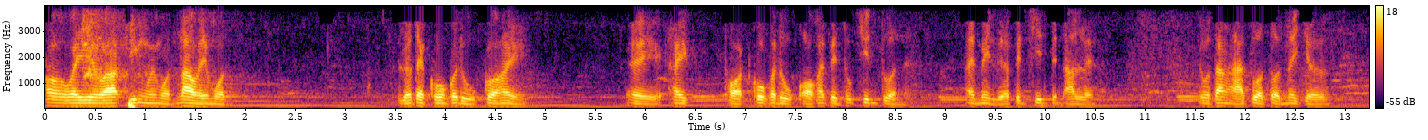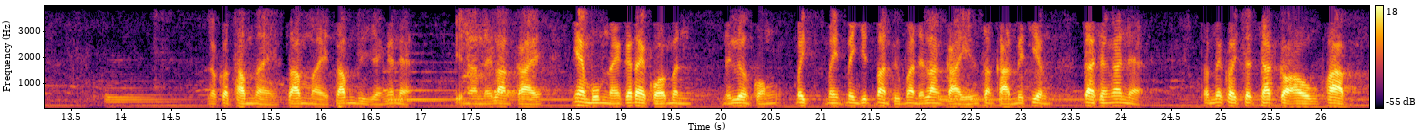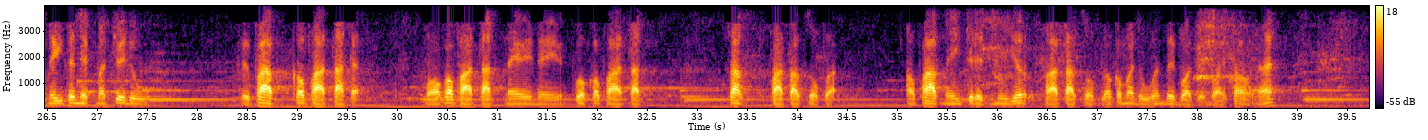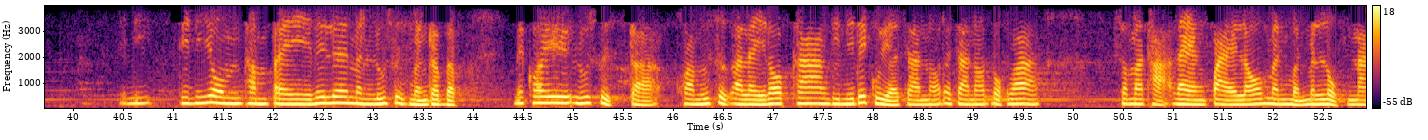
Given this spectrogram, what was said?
เอาอวัยวะทิ้งไปหมดเน่าไปหมด เหลือแต่โครงกระดูกก็ให้เอ้ให้ถอดโครงกระดูกออกให้เป็นทุกชิ้นส่วนให้ไม่เหลือเป็นชิ้นเป็นอันเลยตัวตั้งหาตัวตนไม่เจอ แล้วก็ทำใหม่ซ้ำใหม่ซ้ำอยู่อย่างนั้นแหละเป็นอันในร่างกาย แง่มุมไหนก็ได้ขอให้มัน ในเรื่องของไม่ไม่ไม่ยึดมั่นถือมั่นในร่างกายเห็นสังขารไม่เที่ยงได้ทั้งนั้นเนี่ยถ้าไม่ค่อยชัดๆก็เอาภาพในอินเทอร์เน็ตมาช่วยดูหรือภาพเขาผ่าตัดอะ หมอก็ผ่าตัดในในพวกเขาผ่าตัดสักผ่าตัดศพอะ เอาภาพในอินเทอร์เน็ตมีเยอะผ่าตัดศพเราก็มาดูกันบ่อยๆบ่อยๆเข้านะทีนี้ทีนิยมทำไปเรื่อยๆ มันรู้สึกเหมือนกับแบบ ไม่ค่อยรู้สึกกับความรู้สึกอะไรรอบข้าง ทีนี้ได้คุยกับอาจารย์น็อตอาจารย์น็อตบอกว่า มถะแรงไปแล้วมันเหมือนมันหลบใน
